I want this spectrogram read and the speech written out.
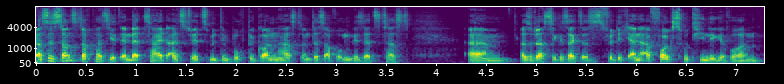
Was ist sonst noch passiert in der Zeit, als du jetzt mit dem Buch begonnen hast und das auch umgesetzt hast? Ähm, also du hast ja gesagt, es ist für dich eine Erfolgsroutine geworden.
